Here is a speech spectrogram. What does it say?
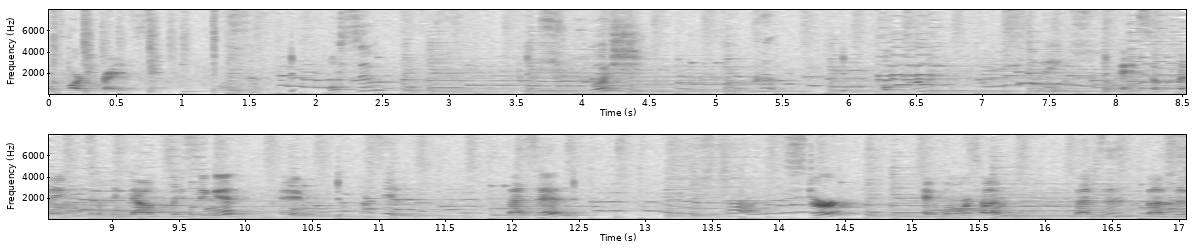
important phrase? Osu? Push? Oku? Okay, so putting something down, placing it. Okay. Mazel? Stir? Okay, one more time. Mazel? Mazel?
